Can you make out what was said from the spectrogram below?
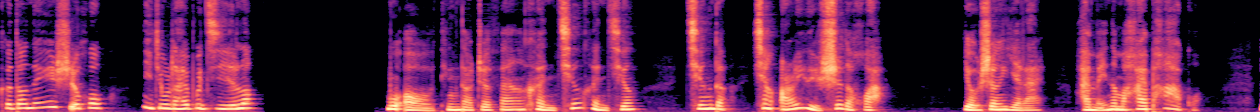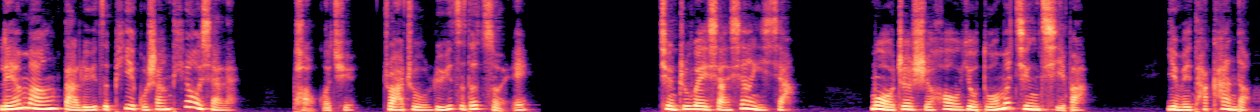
可到那时候，你就来不及了。”木偶听到这番很轻很轻、轻的像耳语似的话，有生以来还没那么害怕过，连忙打驴子屁股上跳下来，跑过去抓住驴子的嘴。请诸位想象一下，木偶这时候有多么惊奇吧？因为他看到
